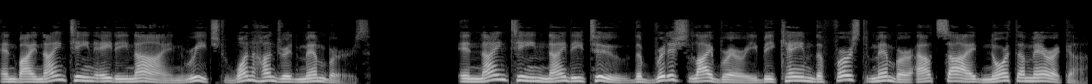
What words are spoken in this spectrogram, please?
and by 1989 reached 100 members. In 1992 the British Library became the first member outside North America.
